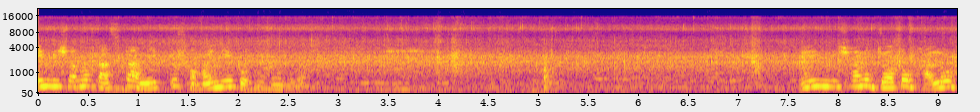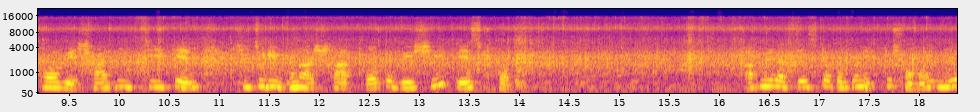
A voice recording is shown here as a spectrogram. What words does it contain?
এই মিশানোর কাজটা আমি একটু সময় নিয়ে করব, বন্ধুরা। এই মিশানো যত ভালো হবে, শাহি, চিকেন, খিচুড়ি ভুনার স্বাদ তত বেশি টেস্ট হবে। আপনারা চেষ্টা করবেন একটু সময় নিয়ে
